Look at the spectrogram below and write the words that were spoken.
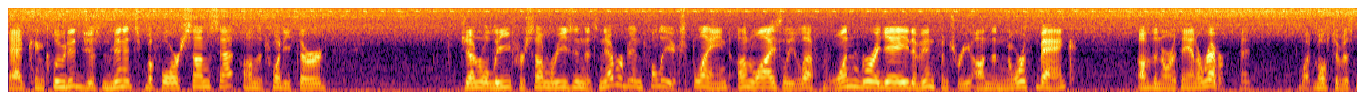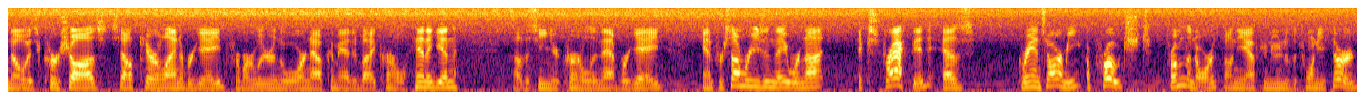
had concluded just minutes before sunset on the 23rd. General Lee, for some reason that's never been fully explained, unwisely left one brigade of infantry on the north bank of the North Anna River. What most of us know is Kershaw's South Carolina Brigade from earlier in the war, now commanded by Colonel Henagan, uh, the senior colonel in that brigade. And for some reason, they were not extracted as Grant's army approached from the north on the afternoon of the 23rd,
